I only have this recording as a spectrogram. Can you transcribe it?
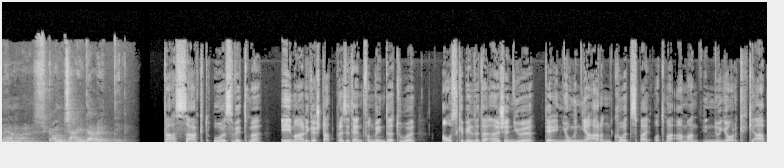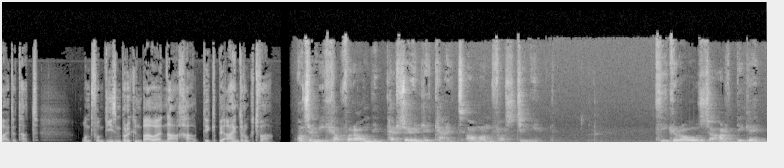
Ja, das ist ganz eindeutig. Das sagt Urs Wittmer, ehemaliger Stadtpräsident von Winterthur, ausgebildeter Ingenieur, der in jungen Jahren kurz bei Ottmar Ammann in New York gearbeitet hat und von diesem Brückenbauer nachhaltig beeindruckt war. Also mich hat vor allem die Persönlichkeit Ammann fasziniert. Die großartige,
